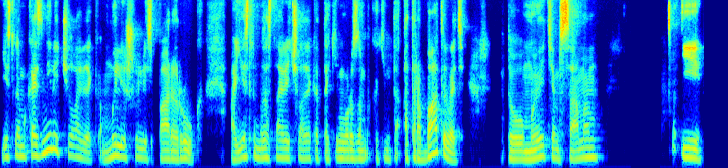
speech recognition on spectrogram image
Если мы казнили человека, мы лишились пары рук. А если мы заставили человека таким образом каким-то отрабатывать, то мы тем самым и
